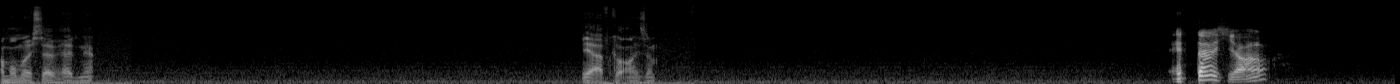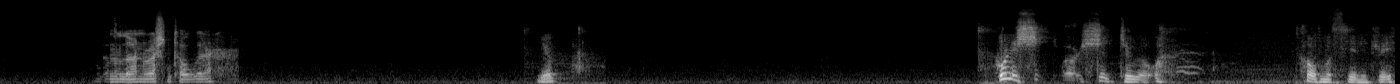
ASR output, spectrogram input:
I'm almost overhead now. Yeah, I've got eyes on. Etta, ja. I'm gonna learn Russian Togler. Yep. Holy shit! Oh shit, to go. Almost hit a tree.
